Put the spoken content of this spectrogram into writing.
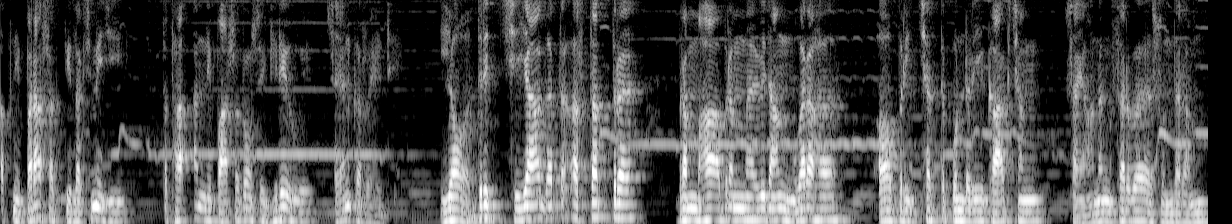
अपनी पराशक्ति लक्ष्मी जी तथा अन्य पार्षदों से घिरे हुए शयन कर रहे थे। यो दृच्छयागत अस्तत्र ब्रह्मा ब्रह्म विदांग वर अपृछत पुंडरीकाक्षं शयानं सर्व सुंदरम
